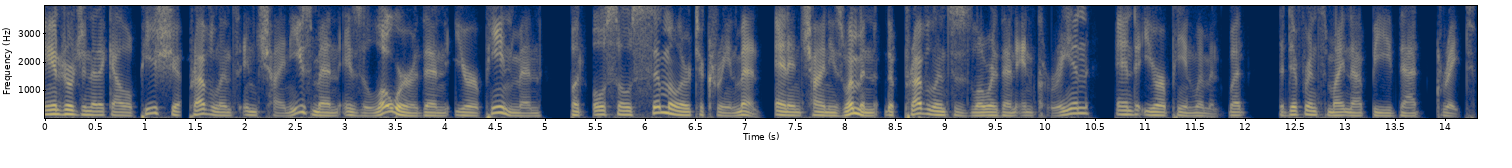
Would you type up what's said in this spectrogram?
Androgenetic alopecia prevalence in Chinese men is lower than European men, but also similar to Korean men. And in Chinese women, the prevalence is lower than in Korean and European women. But the difference might not be that great.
